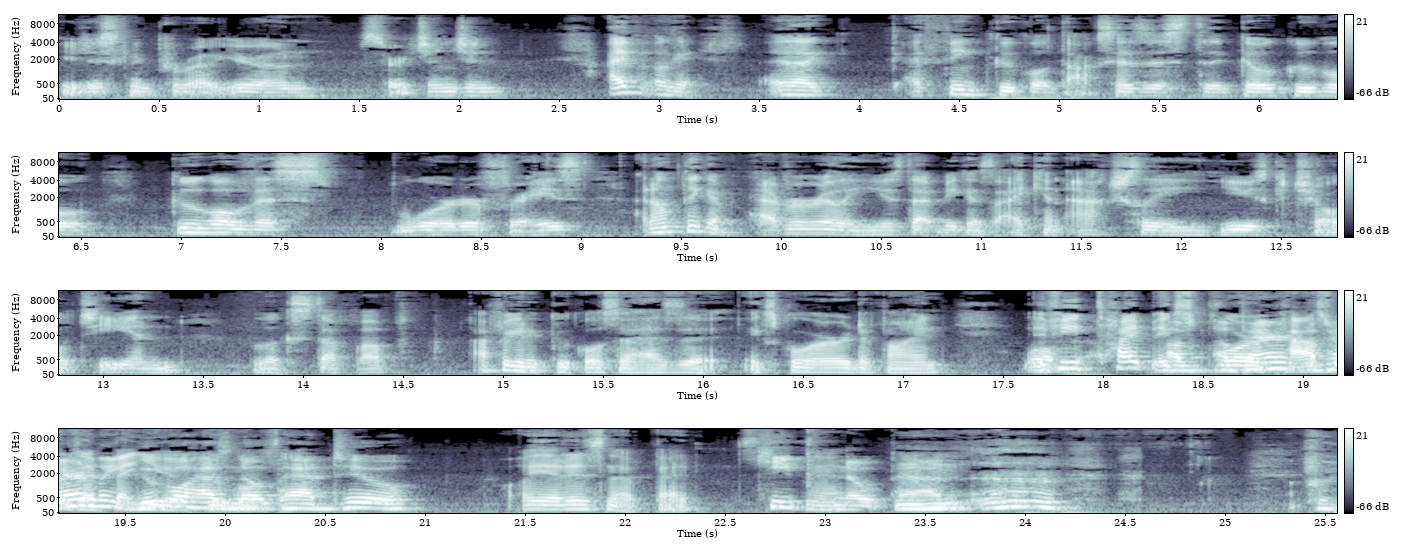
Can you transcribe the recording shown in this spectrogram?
you're just going to promote your own search engine. I've okay, like I think Google Docs has this to go Google Google this word or phrase. I don't think I've ever really used that because I can actually use Control T and look stuff up. I forget if Google also has the Explorer define. Well, if you type Explorer Appar- passwords, apparently, I bet Google you has Google's- Notepad too. Oh yeah, it is Notepad. Keep Yeah. Notepad.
